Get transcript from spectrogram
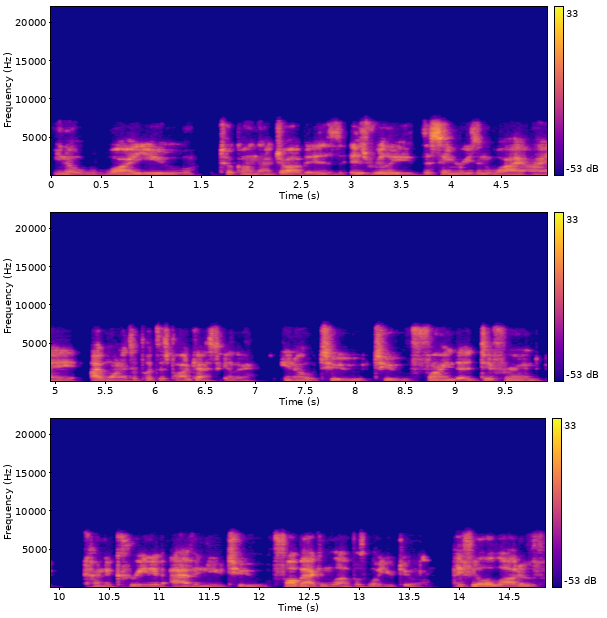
you know why you took on that job is is really the same reason why I I wanted to put this podcast together. You know, to to find a different kind of creative avenue to fall back in love with what you're doing. I feel a lot of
